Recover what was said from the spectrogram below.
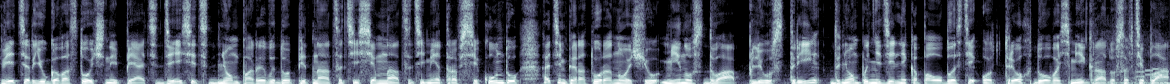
Ветер юго-восточный 5-10, днем порывы до 15-17 метров в секунду, а температура ночью минус 2 плюс 3, днем понедельника по области от 3 до 8 градусов тепла.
